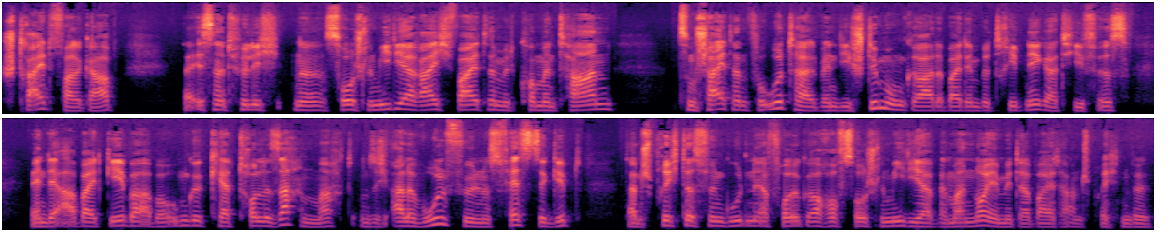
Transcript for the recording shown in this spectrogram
Streitfall gab, da ist natürlich eine Social-Media-Reichweite mit Kommentaren zum Scheitern verurteilt, wenn die Stimmung gerade bei dem Betrieb negativ ist. Wenn der Arbeitgeber aber umgekehrt tolle Sachen macht und sich alle wohlfühlen, es Feste gibt, dann spricht das für einen guten Erfolg auch auf Social Media, wenn man neue Mitarbeiter ansprechen will.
